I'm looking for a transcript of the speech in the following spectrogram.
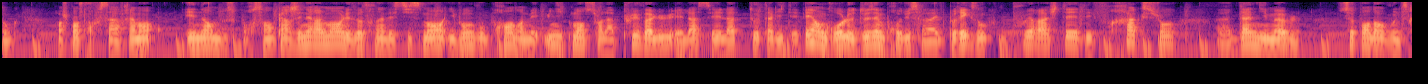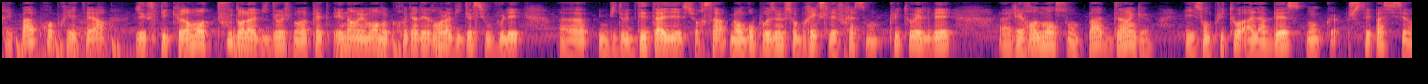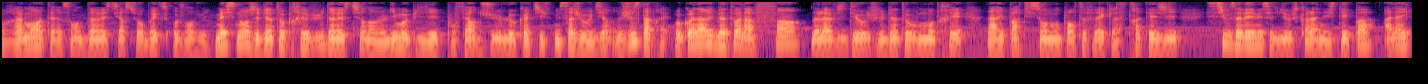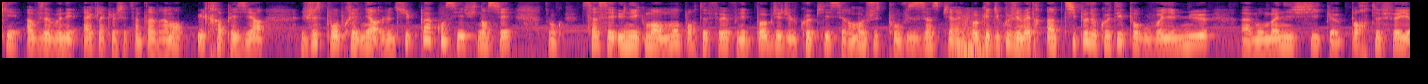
Franchement, je trouve ça vraiment énorme 12%, car généralement les autres investissements, ils vont vous prendre mais uniquement sur la plus-value et là c'est la totalité. Et en gros, le deuxième produit, ça va être Brix, donc vous pouvez racheter des fractions euh, d'un immeuble. Cependant, vous ne serez pas propriétaire. J'explique vraiment tout dans la vidéo, je me répète énormément, donc regardez vraiment la vidéo si vous voulez euh, une vidéo détaillée sur ça. Mais en gros, pour résumer sur Brix, les frais sont plutôt élevés, euh, les rendements sont pas dingues et ils sont plutôt à la baisse donc je sais pas si c'est vraiment intéressant d'investir sur Brix aujourd'hui. Mais sinon j'ai bientôt prévu d'investir dans l'immobilier pour faire du locatif mais ça je vais vous dire juste après. Donc on arrive bientôt à la fin de la vidéo, je vais bientôt vous montrer la répartition de mon portefeuille avec la stratégie. Si vous avez aimé cette vidéo jusqu'à là n'hésitez pas à liker, à vous abonner avec la clochette, ça me ferait vraiment ultra plaisir. Juste pour vous prévenir, je ne suis pas conseiller financier donc ça c'est uniquement mon portefeuille, vous n'êtes pas obligé de le copier, c'est vraiment juste pour vous inspirer. Ok du coup je vais mettre un petit peu de côté pour que vous voyez mieux euh, mon magnifique portefeuille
